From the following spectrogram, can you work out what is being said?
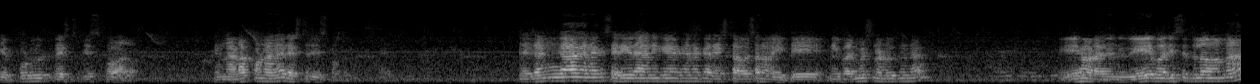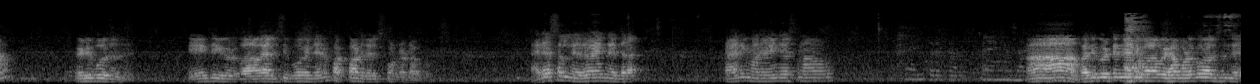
ఎప్పుడు రెస్ట్ తీసుకోవాలో. నేను నడకుండానే రెస్ట్ తీసుకుంటాను నిజంగా గనక శరీరానికి గనక రెస్ట్ అవసరం అయితే నీ పర్మిషన్ అడుగుతుందా? ఏం అడగదు నువ్వు ఏ పరిస్థితిలో ఉన్నా వెళ్ళిపోతుంది. ఏంటి ఇప్పుడు బాగా అలసిపోయిందని పక్కవాడు తెలుసుకుంటాడు అప్పుడు అదే అసలు నిజమైన నిద్ర. కానీ మనం ఏం చేస్తున్నాం ఆ, ఆ, పది కొట్టిందండి బాబు ఇక పడుకోవాల్సిందే.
